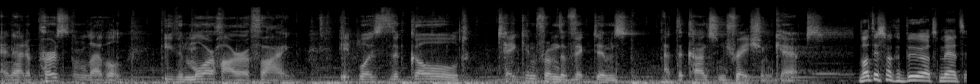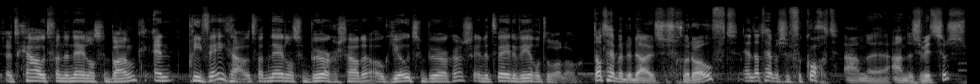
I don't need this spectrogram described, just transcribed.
and at a personal level, even more horrifying. It was the gold taken from the victims at the concentration camps. Wat is er gebeurd met het goud van de Nederlandse bank en privégoud wat Nederlandse burgers hadden, ook Joodse burgers, in de Tweede Wereldoorlog? Dat hebben de Duitsers geroofd en dat hebben ze verkocht aan, eh, aan de Zwitsers.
